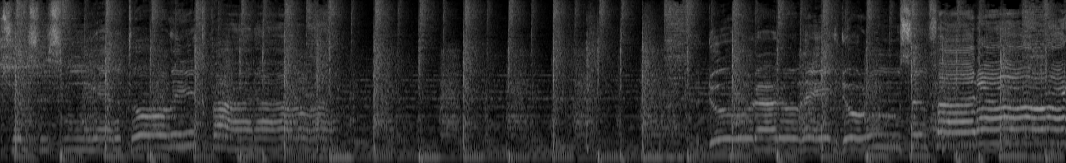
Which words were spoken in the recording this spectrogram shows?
se s ní jen tolik páral. Do radových dolů jsem fáral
